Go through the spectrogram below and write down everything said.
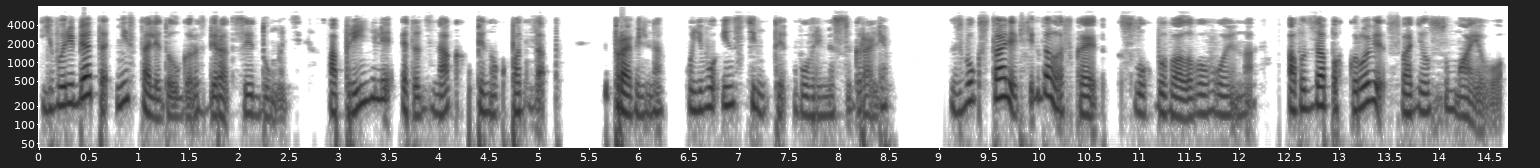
Его ребята не стали долго разбираться и думать, а приняли этот знак пинок под зад. И правильно, у него инстинкты вовремя сыграли. Звук стали всегда ласкает слух бывалого воина, а вот запах крови сводил с ума его.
